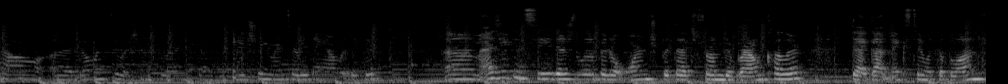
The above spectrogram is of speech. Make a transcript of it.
Towel. Uh, don't rinse it. Make sure you rinse everything out really good. Um, as you can see, there's a little bit of orange, but that's from the brown color that got mixed in with the blonde.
